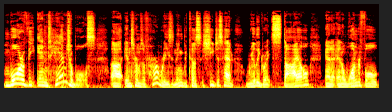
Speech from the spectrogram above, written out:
more of the intangibles uh, in terms of her reasoning because she just had really great style and, and a wonderful,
